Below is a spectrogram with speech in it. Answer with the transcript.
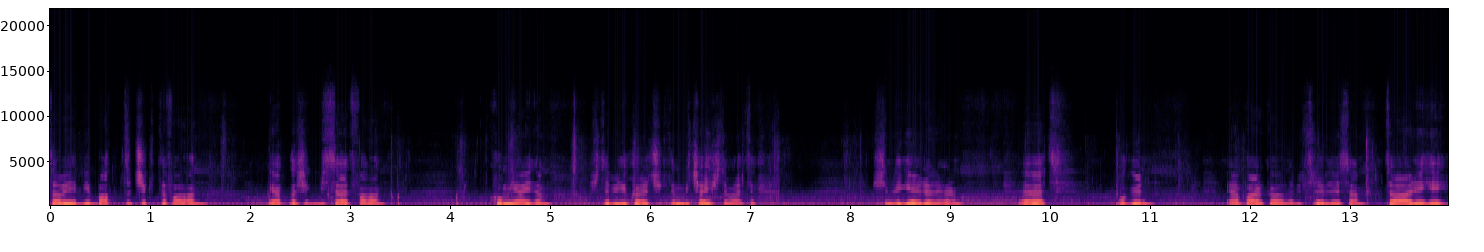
Tabii bir battı çıktı falan. Yaklaşık bir saat falan kum yaydım. İşte bir yukarı çıktım bir çay içtim artık. Şimdi geri dönüyorum. Evet. Bugün yani park alanını bitirebilirsem tarihi.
